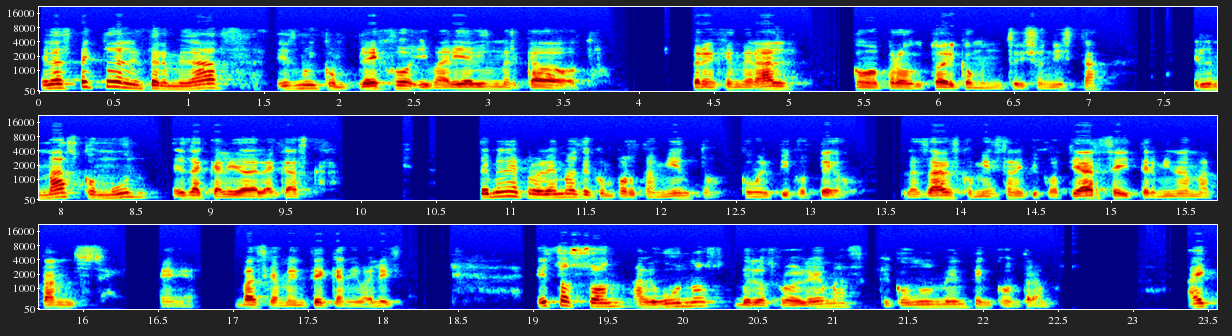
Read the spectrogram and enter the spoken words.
El aspecto de la enfermedad es muy complejo y varía de un mercado a otro, pero en general, como productor y como nutricionista, el más común es la calidad de la cáscara. También hay problemas de comportamiento, como el picoteo. Las aves comienzan a picotearse y terminan matándose, eh, básicamente canibalismo. Estos son algunos de los problemas que comúnmente encontramos. Hay,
